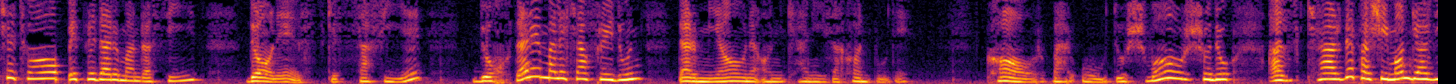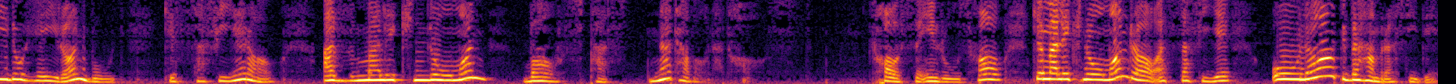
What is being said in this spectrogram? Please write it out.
کتاب به پدر من رسید دانست که صفیه دختر ملک افریدون در میان آن کنیزکان بوده. کار بر او دشوار شد و از کرده پشیمان گردید و حیران بود که صفیه را از ملک نومان باز پس نتواند خواست. خاص این روزها که ملک نومان را از صفیه اولاد به هم رسیده.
